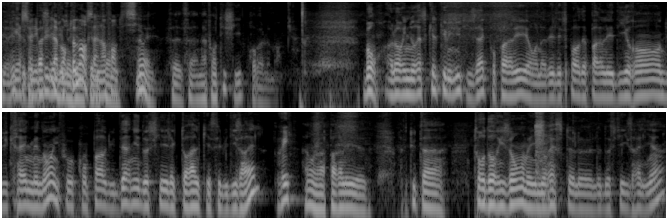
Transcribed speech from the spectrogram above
Il ce n'est plus de l'avortement, c'est un infanticide. Ah ouais, c'est un infanticide, probablement. Bon, alors il nous reste quelques minutes, Isaac, pour parler. On avait l'espoir de parler d'Iran, d'Ukraine, mais non, il faut qu'on parle du dernier dossier électoral qui est celui d'Israël. Oui, Hein, on a parlé, euh, on a fait tout un tour d'horizon, mais il nous reste le, le dossier israélien.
